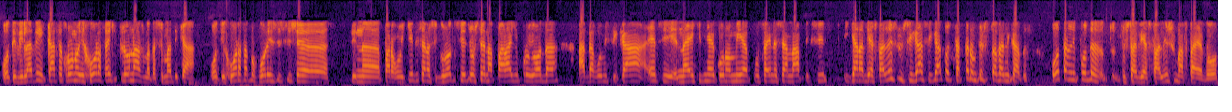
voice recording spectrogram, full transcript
ότι δηλαδή κάθε χρόνο η χώρα θα έχει πλεονάσματα σημαντικά, ότι η χώρα θα προχωρήσει στις, ε, στην ε, παραγωγική της ανασυγκρότηση έτσι ώστε να παράγει προϊόντα ανταγωνιστικά, έτσι, να έχει μια οικονομία που θα είναι σε ανάπτυξη για να διασφαλίσουν σιγά σιγά το ότι θα παίρνουν πίσω τα δανεικά τους. Όταν λοιπόν τους τα διασφαλίσουμε αυτά εδώ,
